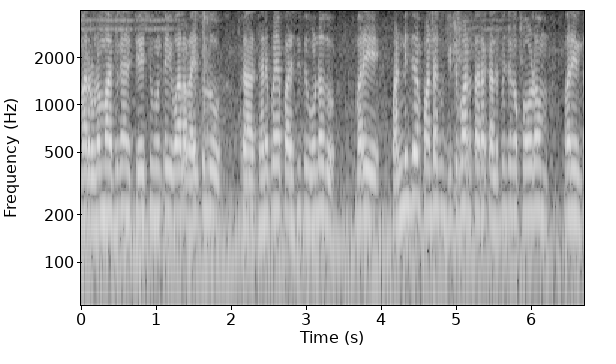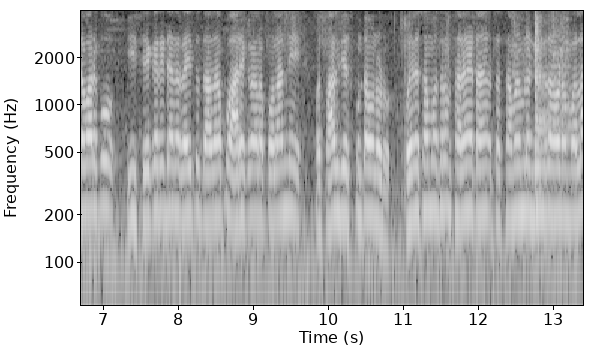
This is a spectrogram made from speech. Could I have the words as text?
మరి రుణమాఫీ కానీ చేసి ఉంటే ఇవాళ రైతులు చ- చనిపోయే పరిస్థితి ఉండదు. మరి పండించిన పంటకు గిట్టుబాటు ధర కల్పించకపోవడం మరి ఇంతవరకు ఈ శేఖర్ రెడ్డి అనే రైతు దాదాపు ఆరు ఎకరాల పొలాన్ని సాగు చేసుకుంటా ఉన్నాడు. పోయిన సంవత్సరం సరైన సమయంలో నీళ్ళు రావడం వల్ల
